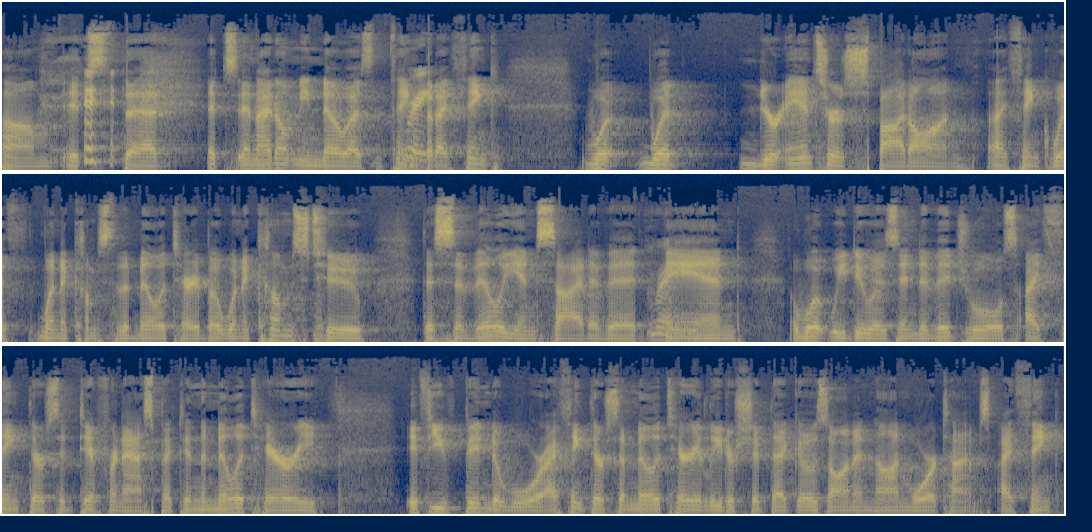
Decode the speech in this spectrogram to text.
Um, it's that it's, and I don't mean no as the thing, Right. but I think what what your answer is spot on. I think with when it comes to the military, but when it comes to the civilian side of it Right. and what we do as individuals, I think there's a different aspect in the military. If you've been to war, I think there's some military leadership that goes on in non-war times. I think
